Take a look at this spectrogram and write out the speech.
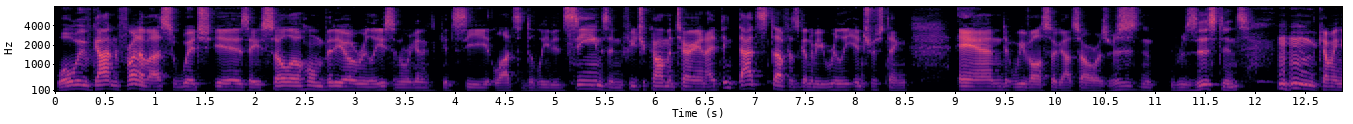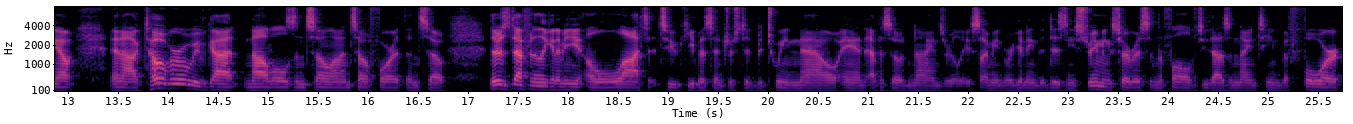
what we've got in front of us, which is a solo home video release, and we're going to get to see lots of deleted scenes and feature commentary. And I think that stuff is going to be really interesting. And we've also got Star Wars Resistance, Resistance coming out in October. We've got novels and so on and so forth. And so there's definitely going to be a lot to keep us interested between now and episode 9's release. I mean, we're getting the Disney streaming service in the fall of 2019 before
